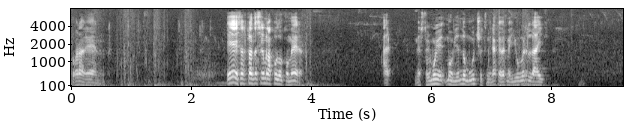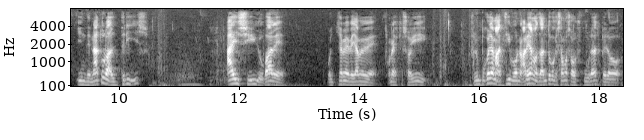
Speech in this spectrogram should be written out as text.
Ahora again. Eh, esas plantas que me las puedo comer. Me estoy movi- moviendo mucho, tendría que verme. You were like in the natural trees. I see you, vale. Pues ya me ve, ya me ve. Hombre, es que soy. Soy un poco llamativo. No, ahora ya no tanto porque estamos a oscuras, pero.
